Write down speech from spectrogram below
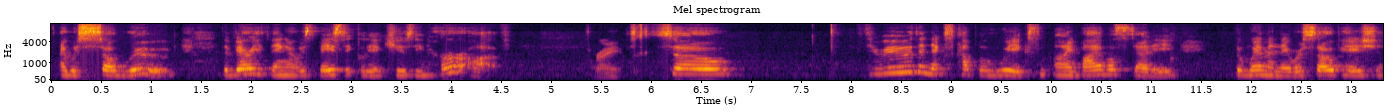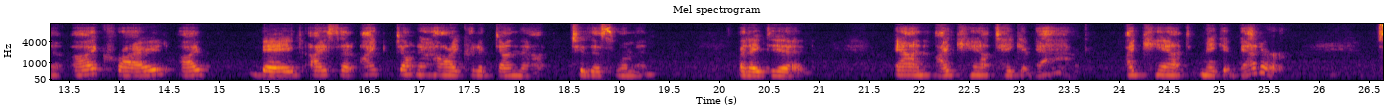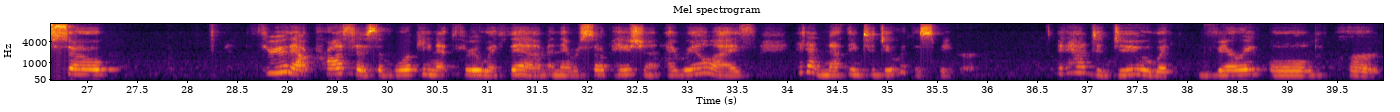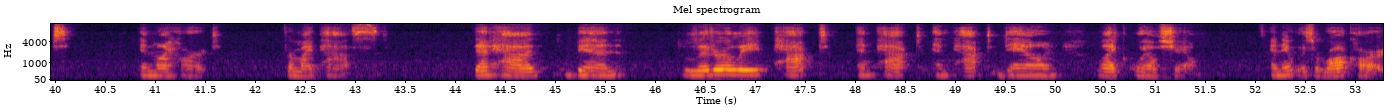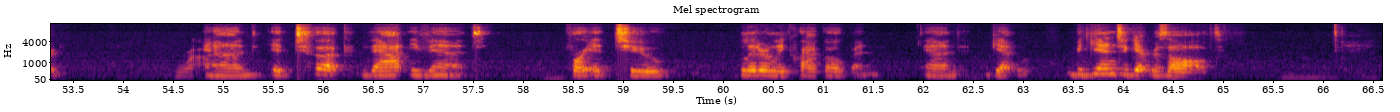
I was so rude. The very thing I was basically accusing her of. Right. So, through the next couple of weeks, my Bible study, the women, they were so patient. I cried, I begged. I said, I don't know how I could have done that to this woman, but I did. And I can't take it back. I can't make it better. So, through that process of working it through with them, and they were so patient, I realized it had nothing to do with the speaker. It had to do with very old hurt in my heart from my past that had been literally packed and packed and packed down like oil shale. And it was rock hard. Wow. And it took that event for it to literally crack open and get begin to get resolved.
